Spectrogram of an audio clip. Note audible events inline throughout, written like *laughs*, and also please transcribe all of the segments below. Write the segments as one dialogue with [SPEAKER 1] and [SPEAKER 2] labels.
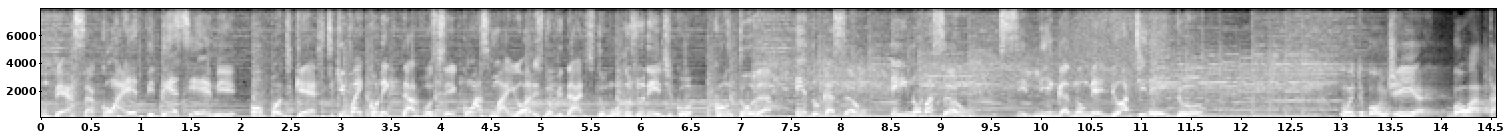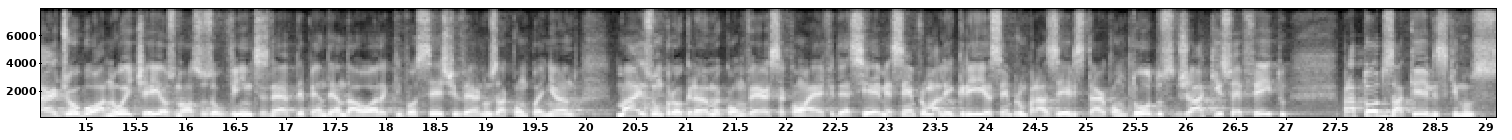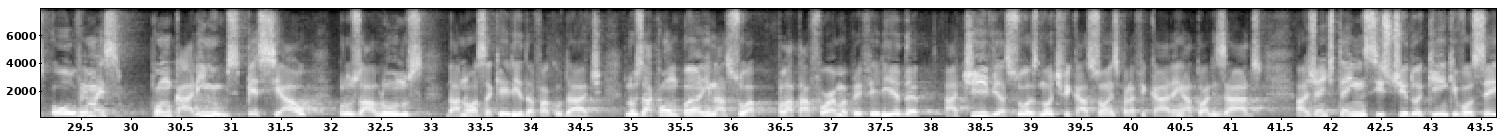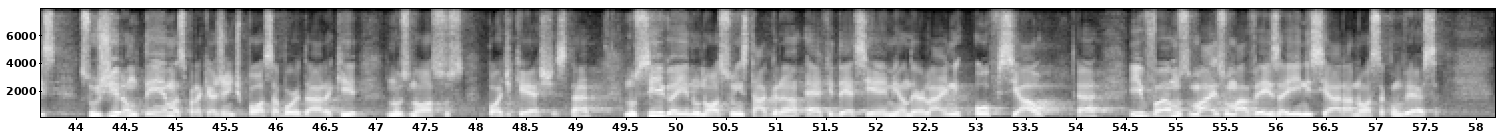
[SPEAKER 1] Conversa com a FDSM, o podcast que vai conectar você com as maiores novidades do mundo jurídico, cultura, educação e inovação. Se liga no melhor direito.
[SPEAKER 2] Muito bom dia, boa tarde ou boa noite aí aos nossos ouvintes, né? Dependendo da hora que você estiver nos acompanhando. Mais um programa Conversa com a FDSM. É sempre uma alegria, sempre um prazer estar com todos, já que isso é feito para todos aqueles que nos ouvem, mas com carinho especial para os alunos da nossa querida faculdade. Nos acompanhe na sua plataforma preferida, ative as suas notificações para ficarem atualizados. A gente tem insistido aqui em que vocês sugiram temas para que a gente possa abordar aqui nos nossos podcasts. Né? Nos siga aí no nosso Instagram, FDSM underline oficial, né? e vamos mais uma vez aí iniciar a nossa conversa.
